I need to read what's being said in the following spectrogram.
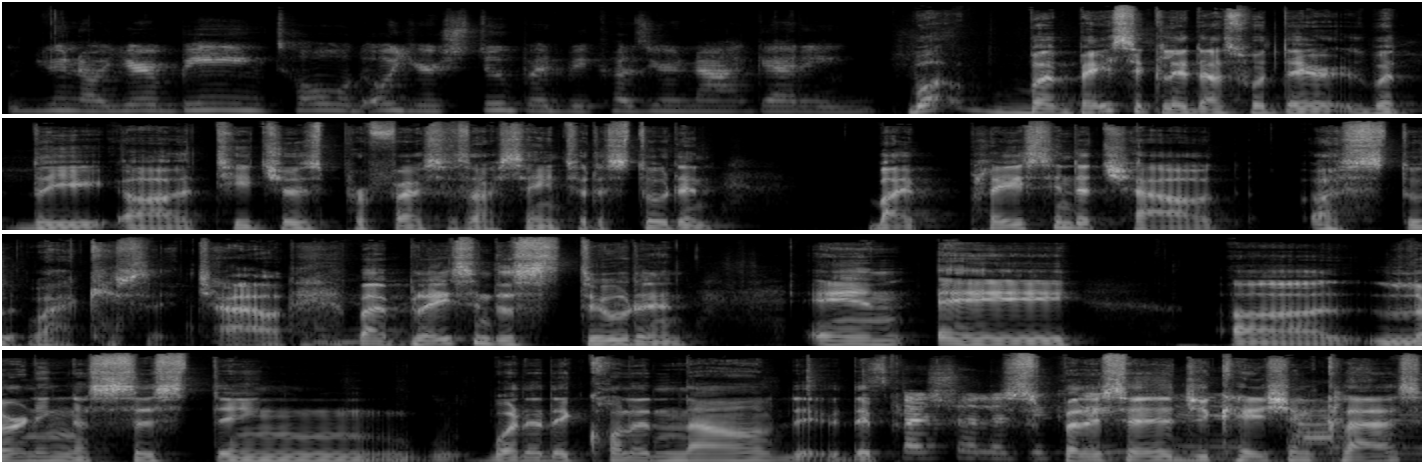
you know, you're being told, oh, you're stupid because you're not getting. Well, but basically that's what they're what the uh, teachers, professors are saying to the student by placing the child a student. Well, I can't say child by placing the student in a uh, learning assisting. What do they call it now? They, they Special education, special education class.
